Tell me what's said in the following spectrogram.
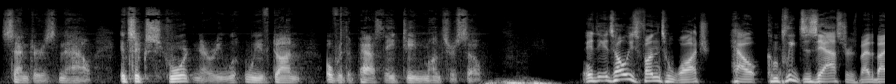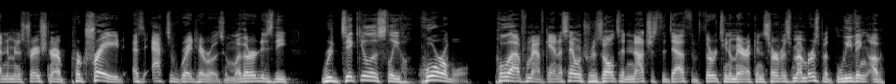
centers now. It's extraordinary what we've done over the past 18 months or so. It's always fun to watch how complete disasters by the Biden administration are portrayed as acts of great heroism, whether it is the ridiculously horrible pullout from Afghanistan, which resulted in not just the death of 13 American service members, but the leaving of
